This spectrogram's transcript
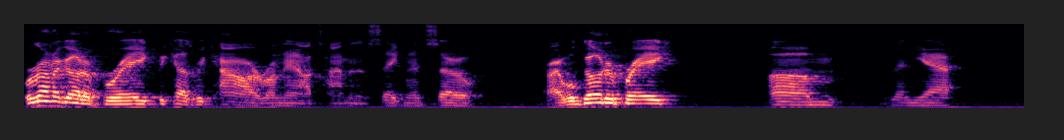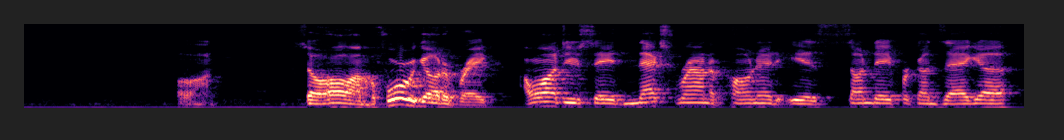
We're going to go to break because we kind of are running out of time in this segment. So, all right, we'll go to break. Um, and then, yeah. Hold on. So, hold on. Before we go to break, I want to say the next round opponent is Sunday for Gonzaga.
